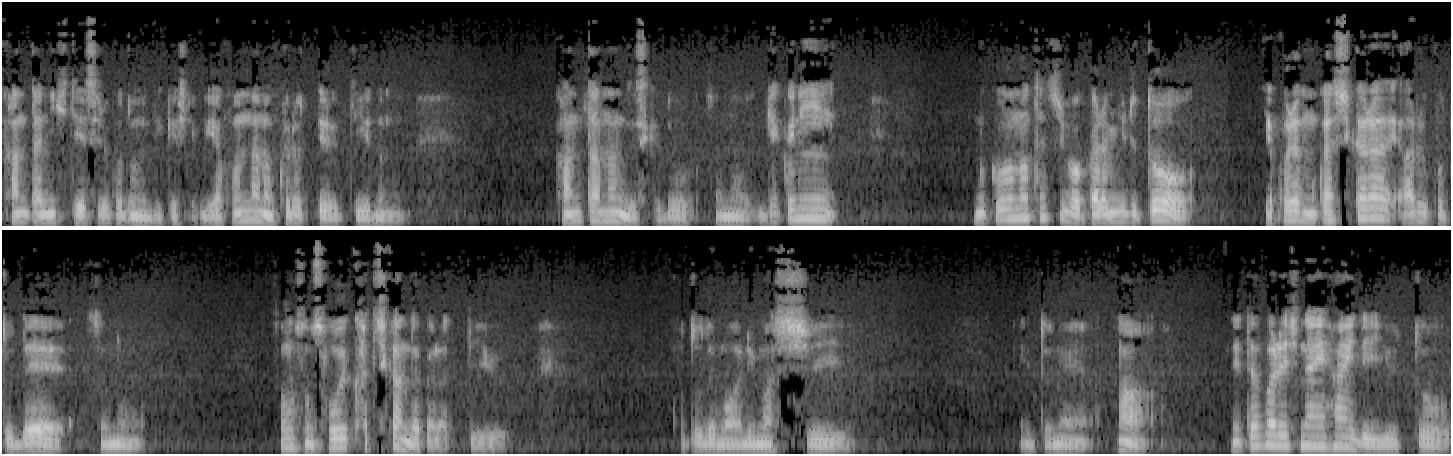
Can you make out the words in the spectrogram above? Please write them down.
簡単に否定することもできるし、いや、こんなの狂ってるっていうのも簡単なんですけど、その逆に、向こうの立場から見ると、や、これは昔からあることで、その、そもそもそういう価値観だからっていうことでもありますし、えっとね、まあ、ネタバレしない範囲で言うと、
